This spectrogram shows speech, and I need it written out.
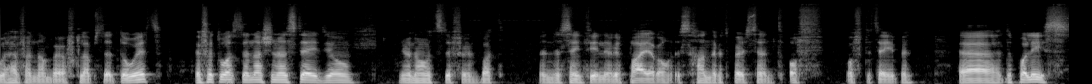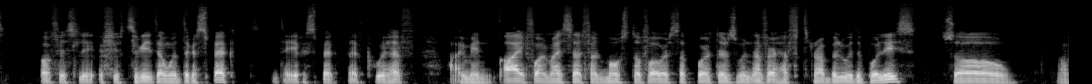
we have a number of clubs that do it. If it was the national stadium, you know it's different. But in the centenary, pyro is hundred percent off of the table. Uh, the police obviously, if you treat them with respect, they respect back. We have, I mean, I for myself and most of our supporters will never have trouble with the police. So uh,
